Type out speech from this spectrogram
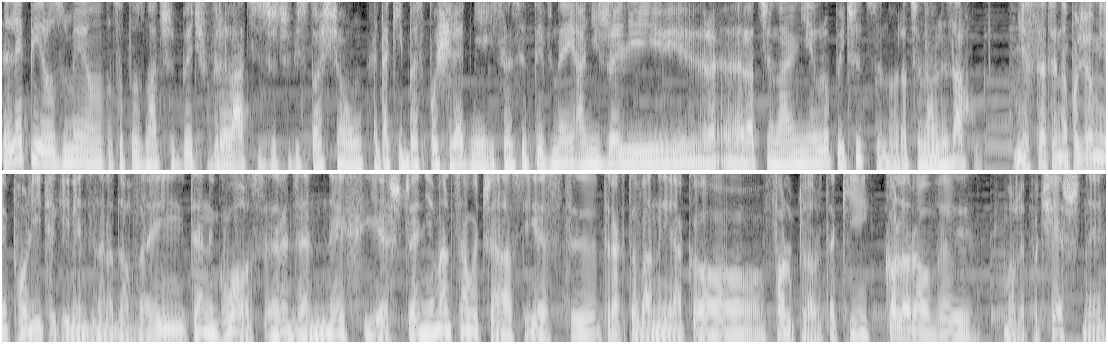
lepiej rozumieją, co to znaczy być w relacji z rzeczywistością takiej bezpośredniej i sensytywnej, aniżeli racjonalni Europejczycy, no, racjonalny Zachód. Niestety na poziomie polityki międzynarodowej ten głos rdzennych jeszcze niemal cały czas jest y, traktowany jako folklor, taki kolorowy, może pocieszny,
